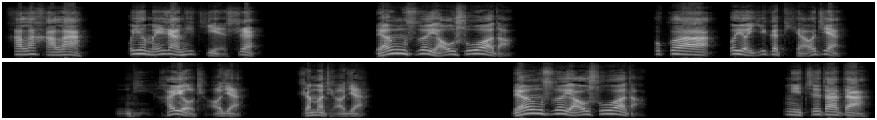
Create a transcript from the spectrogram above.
好了好了，我又没让你解释。”梁思瑶说的。不过我有一个条件。你还有条件？什么条件？梁思瑶说的。你知道的，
